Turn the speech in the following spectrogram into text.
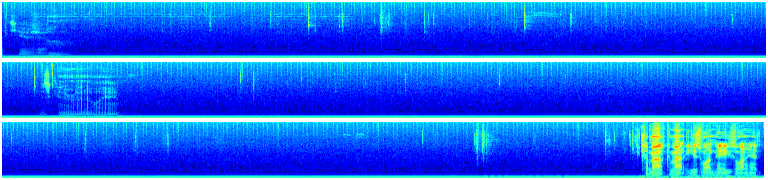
Like usual. He's gonna run away. Come out, come out. He's one hit. He's one hit.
